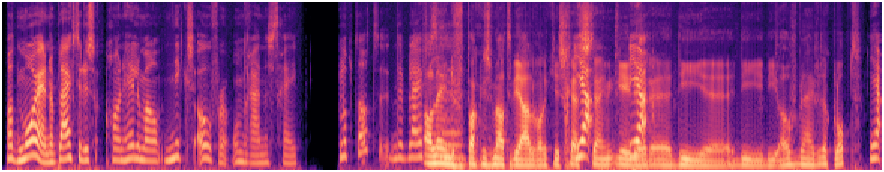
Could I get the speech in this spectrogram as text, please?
Wat mooi. En dan blijft er dus gewoon helemaal niks over onderaan de streep. Klopt dat? Er blijft, Alleen de eh, verpakkingsmaterialen wat ik je schetste Ja, eerder, ja. eh, die, eh, die, die overblijven, dat klopt. Ja,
